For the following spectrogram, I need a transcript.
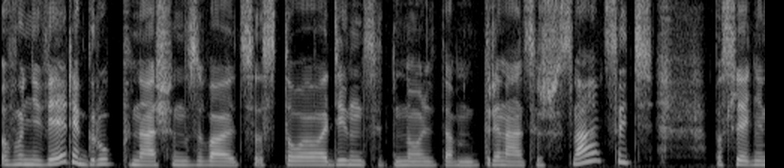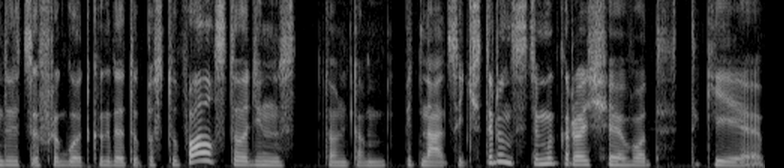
в универе группы наши называются 111, 0, там, 13, 16. Последние две цифры год, когда ты поступал, 111, там, там 15, 14. И мы, короче, вот такие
